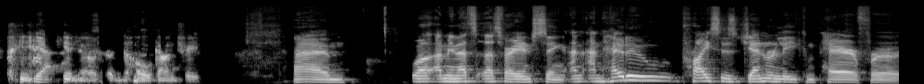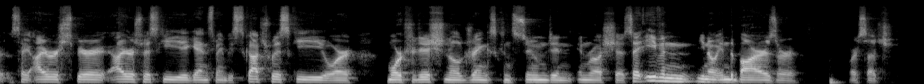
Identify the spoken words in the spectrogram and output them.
yeah, you know, the, the whole country. Um, well, I mean that's that's very interesting. And and how do prices generally compare for say Irish spirit, Irish whiskey against maybe Scotch whiskey or more traditional drinks consumed in in Russia? So even you know in the bars or or such.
